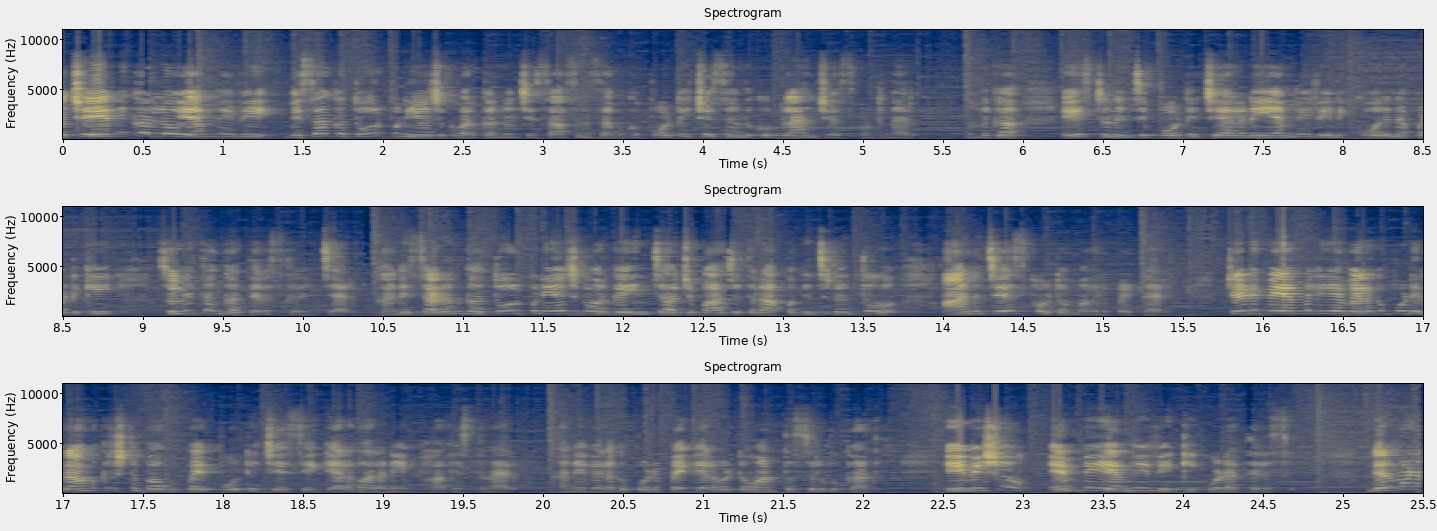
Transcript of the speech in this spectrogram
వచ్చే ఎన్నికల్లో ఎంవివి విశాఖ తూర్పు నియోజకవర్గం నుంచి శాసనసభకు పోటీ చేసేందుకు ప్లాన్ చేసుకుంటున్నారు. ముందుగా ఈస్ట్ నుంచి పోటీ చేయాలని ఎంవీవీని కోరినప్పటికీ సున్నితంగా తిరస్కరించారు. కానీ సడన్గా తూర్పు నియోజకవర్గ ఇన్ఛార్జ్ బాధ్యతలు అప్పగించడంతో ఆయన చేసుకోవటం మొదలుపెట్టారు. టీడీపీ ఎమ్మెల్యే వెలగపూడి రామకృష్ణబాబుపై పోటీ చేసి గెలవాలని భావిస్తున్నారు. కానీ వెలగపూడిపై గెలవటం అంత సులువు కాదు. ఈ విషయం ఎంపీ ఎంవీవీకి కూడా తెలుసు. నిర్మాణ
